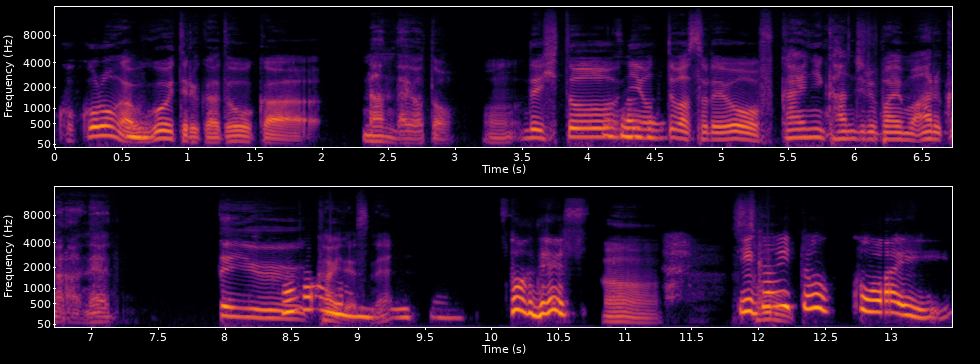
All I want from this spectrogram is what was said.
心が動いてるかどうかなんだよと。うんで、人によってはそれを不快に感じる場合もあるからねっていう回ですね。そうです。うん。意外と怖い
